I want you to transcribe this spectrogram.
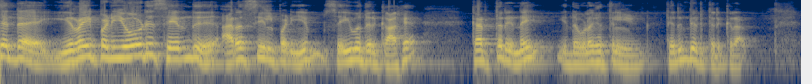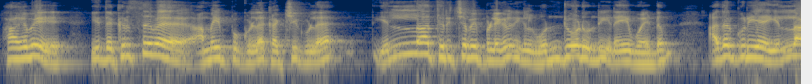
சென்ற இறைப்பணியோடு சேர்ந்து அரசியல் பணியும் செய்வதற்காக கர்த்தர் என்னை இந்த உலகத்தில் தெரிந்தெடுத்திருக்கிறார். ஆகவே இந்த கிறிஸ்தவ அமைப்புக்குள்ள கட்சிக்குள்ள எல்லா திருச்சபை பிள்ளைகளும் நீங்கள் ஒன்றோடு ஒன்று இணைய வேண்டும். அதற்குரிய எல்லா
